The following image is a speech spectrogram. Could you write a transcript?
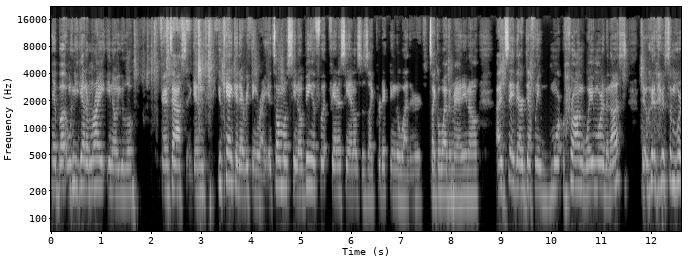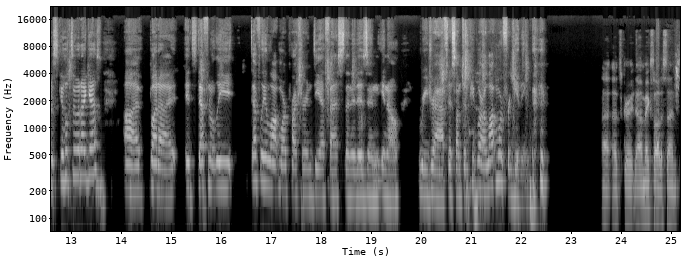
but when you get them right, you know, you look fantastic and you can't get everything right. It's almost, you know, being a fantasy analyst is like predicting the weather. It's like a weatherman, you know, I'd say they're definitely more wrong way more than us. There's some more skill to it, I guess. Uh, but, uh, it's definitely definitely a lot more pressure in DFS than it is in, you know, redraft or something. People are a lot more forgiving. uh, that's great. That makes a lot of sense.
